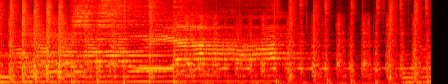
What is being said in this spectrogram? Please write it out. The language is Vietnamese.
Thank you.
